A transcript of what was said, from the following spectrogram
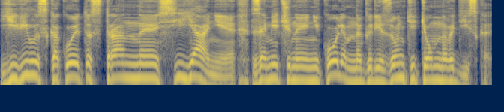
явилось какое-то странное сияние, замеченное Николем на горизонте темного диска.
